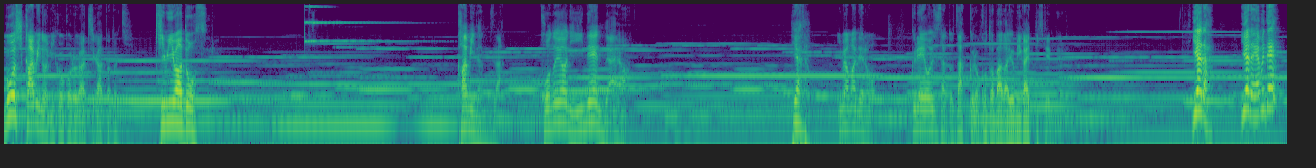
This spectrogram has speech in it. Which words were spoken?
もし神の御心が違った時君はどうする？神なんざこの世にいねえんだよ。やだ。今までのグレーおじさんとザックの言葉が蘇ってきてるね。嫌だ。嫌だやめて。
